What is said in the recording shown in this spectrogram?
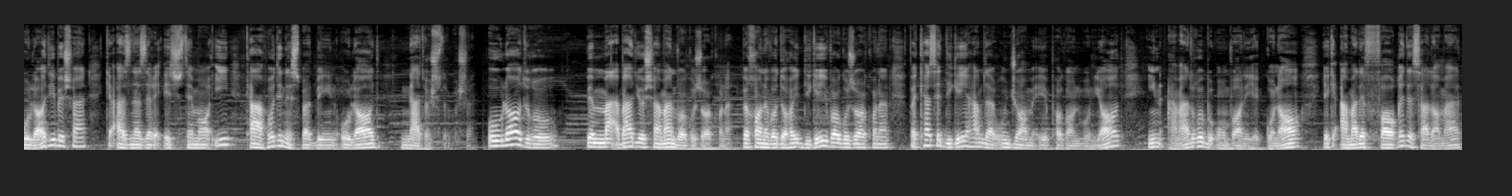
اولادی بشن که از نظر اجتماعی تعهد نسبت به این اولاد نداشته باشن اولاد رو به معبد یا شمن واگذار کنن به خانواده های دیگه ای واگذار کنن و کس دیگه هم در اون جامعه پاگان بنیاد این عمل رو به عنوان یک گناه یک عمل فاقد سلامت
